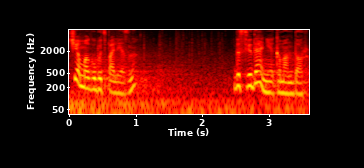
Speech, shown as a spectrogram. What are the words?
Чем могу быть полезна? До свидания, командор.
